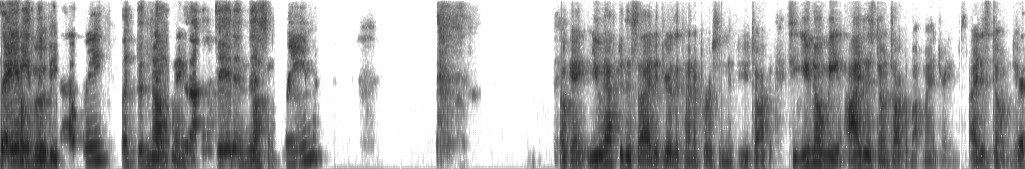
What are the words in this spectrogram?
Say a anything movie. about me? Like the Nothing. things that I did in this Nothing. dream. Okay, you have to decide if you're the kind of person if you talk. See, you know me. I just don't talk about my dreams. I just don't do it.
